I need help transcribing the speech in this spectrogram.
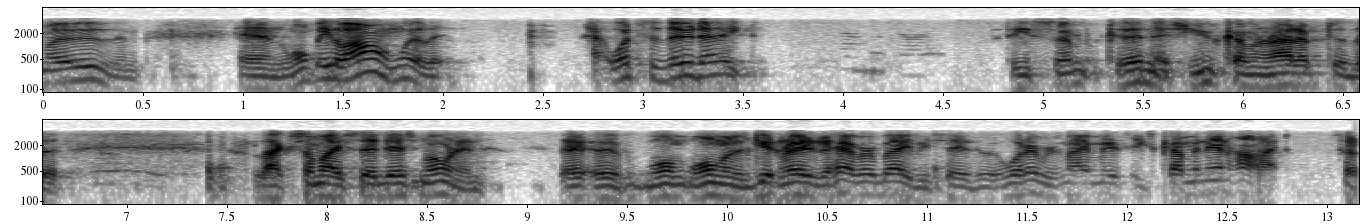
smooth and and won't be long, will it? What's the due date? December. Goodness, you coming right up to the like somebody said this morning. They, uh, one woman is getting ready to have her baby. Said whatever his name is, he's coming in hot. So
